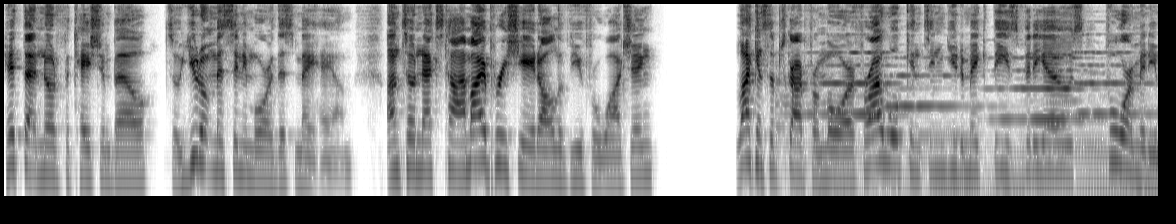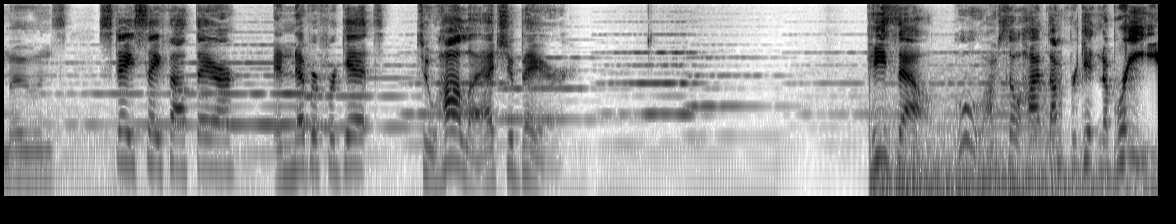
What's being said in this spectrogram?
Hit that notification bell so you don't miss any more of this mayhem. Until next time, I appreciate all of you for watching. Like and subscribe for more, for I will continue to make these videos for many moons. Stay safe out there, and never forget to holla at your bear. Peace out. Ooh, I'm so hyped I'm forgetting to breathe.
